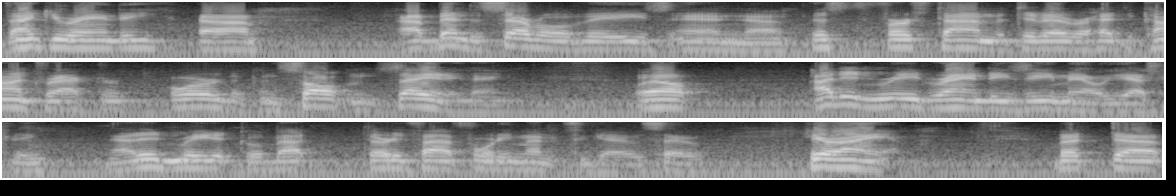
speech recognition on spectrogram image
Thank you, Randy. Uh, I've been to several of these, and uh, this is the first time that they've ever had the contractor or the consultant say anything. Well, I didn't read Randy's email yesterday. I didn't read it till about 35, 40 minutes ago, so here I am. But uh,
